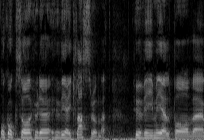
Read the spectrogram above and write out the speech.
Och också hur, det, hur vi är i klassrummet. Hur vi med hjälp av eh,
